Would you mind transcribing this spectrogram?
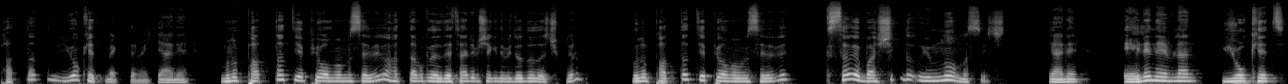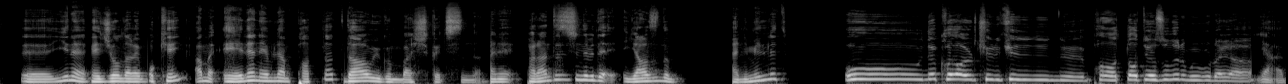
patlat yok etmek demek. Yani bunu patlat yapıyor olmamın sebebi hatta bu kadar detaylı bir şekilde videoda da açıklıyorum. Bunu patlat yapıyor olmamın sebebi kısa ve başlıkla uyumlu olması için. Yani eğlen evlen yok et e, yine hece olarak okey ama eğlen evlen patlat daha uygun başlık açısından. Hani parantez içinde bir de yazdım. Hani millet o ne kadar çirkin patlat yazılır mı buraya? Ya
